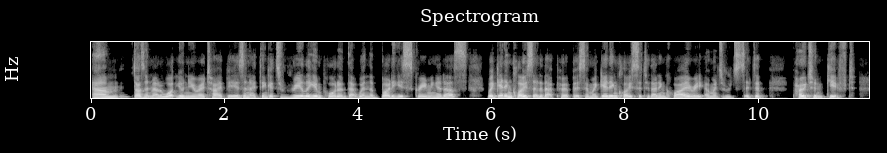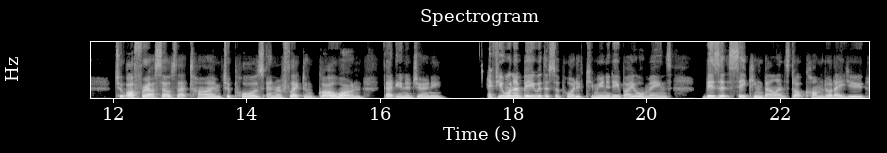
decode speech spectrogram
um, doesn't matter what your neurotype is. And I think it's really important that when the body is screaming at us, we're getting closer to that purpose and we're getting closer to that inquiry. And it's, it's a potent gift to offer ourselves that time to pause and reflect and go on that inner journey. If you want to be with a supportive community, by all means, visit seekingbalance.com.au,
